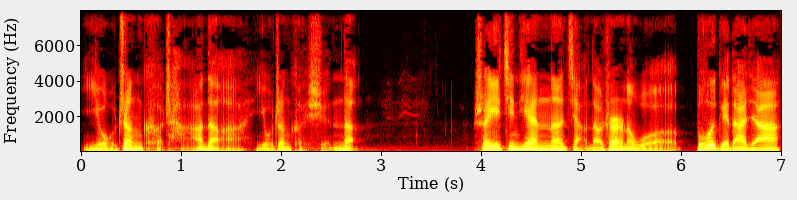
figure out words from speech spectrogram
有证可查的啊，有证可循的。所以今天呢，讲到这儿呢，我不会给大家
